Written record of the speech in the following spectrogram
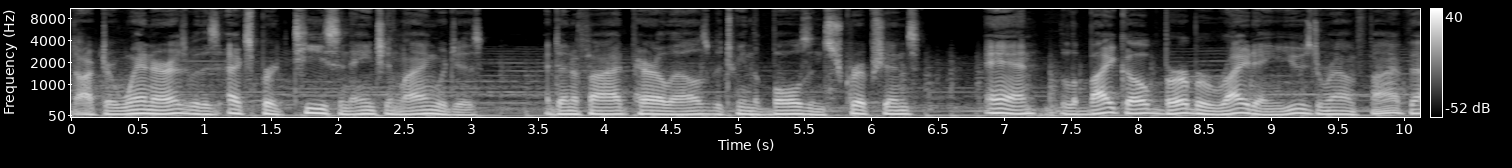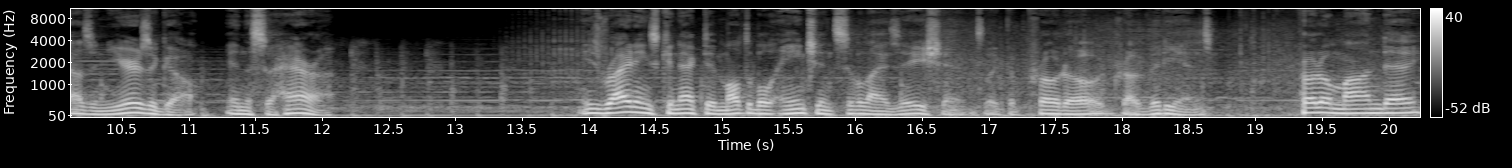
Dr. Winters, with his expertise in ancient languages, identified parallels between the bull's inscriptions and the Libyco Berber writing used around 5,000 years ago in the Sahara. These writings connected multiple ancient civilizations like the Proto Dravidians, Proto Mande,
